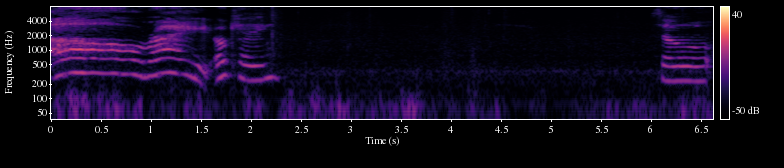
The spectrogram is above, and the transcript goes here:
Oh, right. Okay. So,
